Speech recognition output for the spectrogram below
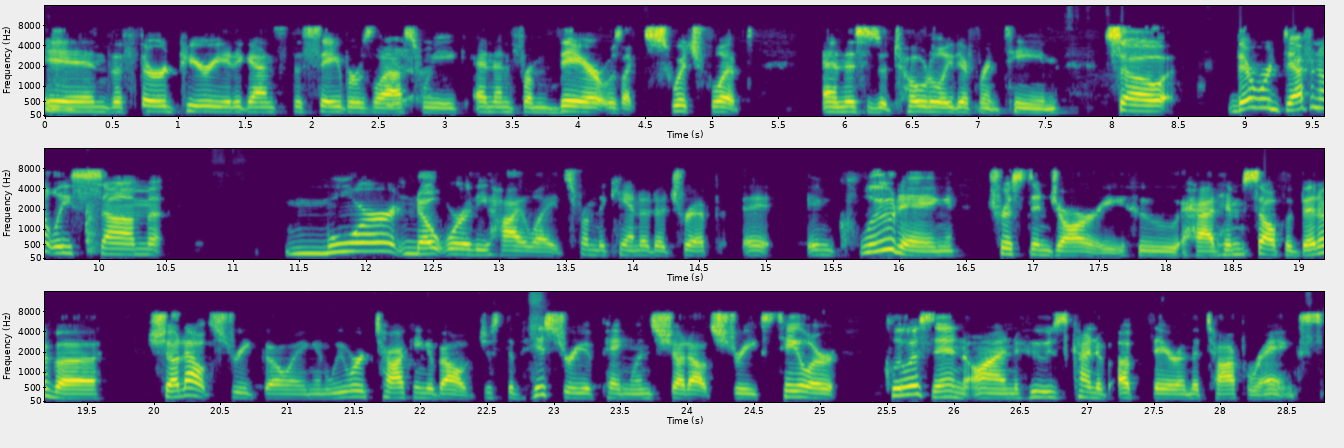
in the third period against the Sabres last week. And then from there, it was like switch flipped. And this is a totally different team. So there were definitely some more noteworthy highlights from the Canada trip, eh, including Tristan Jarry, who had himself a bit of a shutout streak going. And we were talking about just the history of Penguins shutout streaks. Taylor, clue us in on who's kind of up there in the top ranks.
